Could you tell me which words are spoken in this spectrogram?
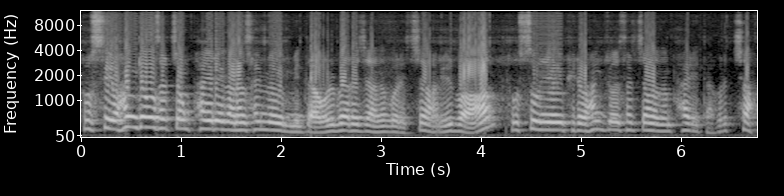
도스의 환경 설정 파일에 관한 설명입니다. 올바르지 않은 거랬죠. 1번. 도스 운영에 필요한 환경을 설정하는 파일이다. 그렇죠.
